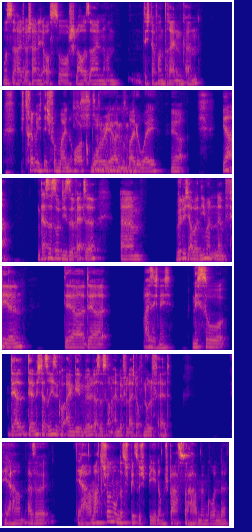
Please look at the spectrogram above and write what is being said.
musst du halt wahrscheinlich auch so schlau sein und dich davon trennen können. Ich trenne mich nicht von meinen Orc Warrior, by the way. Ja. Ja. Und das ist so diese Wette. Ähm, würde ich aber niemandem empfehlen, der, der, weiß ich nicht, nicht so, der, der nicht das Risiko eingehen will, dass es am Ende vielleicht auf Null fällt. Ja, also, ja, man macht schon, um das Spiel zu spielen, um Spaß zu haben im Grunde.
